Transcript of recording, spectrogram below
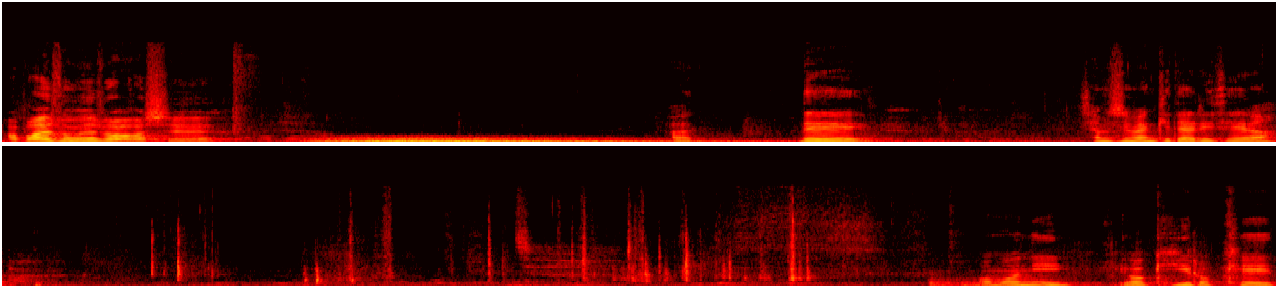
아 빨리 좀 해줘 아가씨. 아, 네. 잠시만 기다리세요. 자. 어머니 여기 이렇게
